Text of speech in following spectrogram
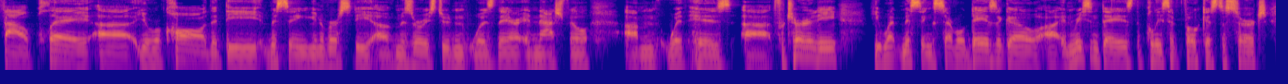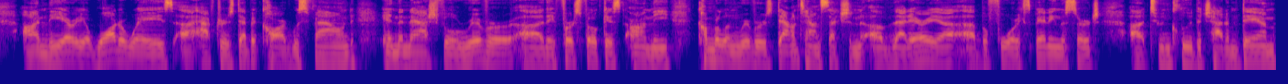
foul play. Uh, you'll recall that the missing University of Missouri student was there in Nashville um, with his uh, fraternity. He went missing several days ago. Uh, in recent days, the police had focused a search on the area waterways uh, after his debit card was found in the Nashville River. Uh, they first focused on the Cumberland River's downtown section of that area uh, before expanding the search to include the Cheatham Dam.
